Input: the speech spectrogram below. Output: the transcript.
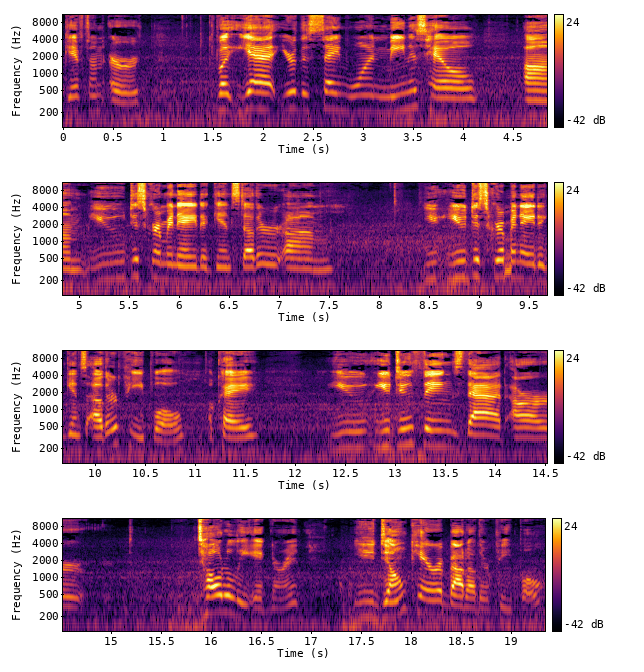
gift on earth, but yet you're the same one, mean as hell. Um, you discriminate against other, um, you, you discriminate against other people, okay? You, you do things that are totally ignorant. You don't care about other people,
